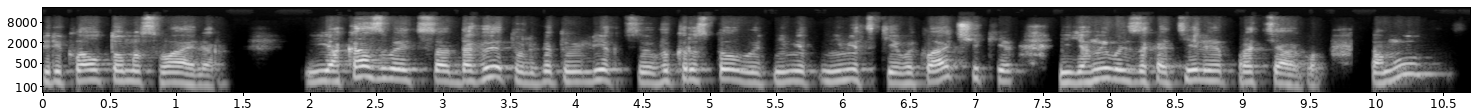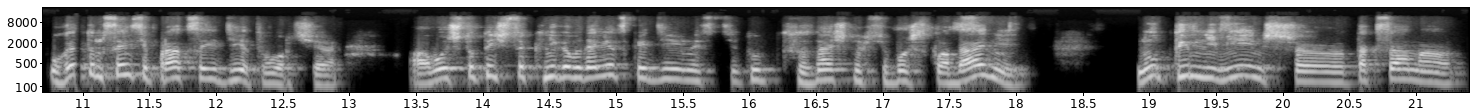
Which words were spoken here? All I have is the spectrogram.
переклаў томас вайлер і оказывается дагэтуль гэтую лекцыю выкарыстоўваюць нямецкія выкладчыкі і яны вось захацелі працягу Таму у гэтым сэнсе праца ідзе творчая. А вот что тычыцца кнігавыдавецкай дзейнасці тут значна все больш складаней Ну тым не менш таксама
